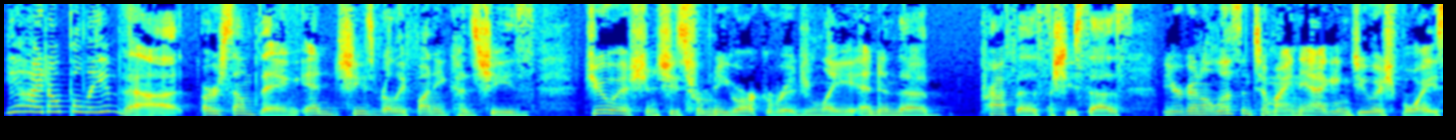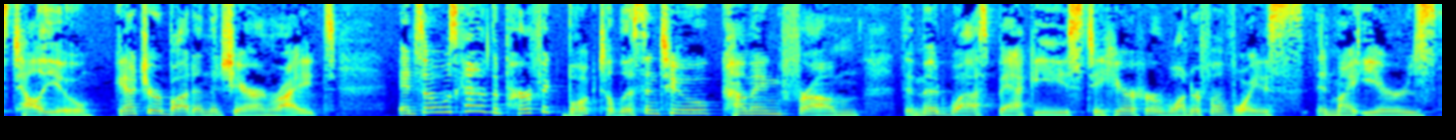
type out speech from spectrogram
yeah, I don't believe that or something. And she's really funny because she's Jewish and she's from New York originally. And in the preface, she says, You're going to listen to my nagging Jewish voice tell you, get your butt in the chair and write. And so it was kind of the perfect book to listen to coming from the Midwest back east to hear her wonderful voice in my ears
